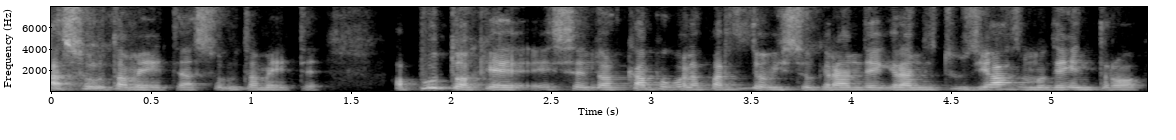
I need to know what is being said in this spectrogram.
Assolutamente, assolutamente. Appunto che essendo al campo quella partita ho visto grande, grande entusiasmo dentro,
